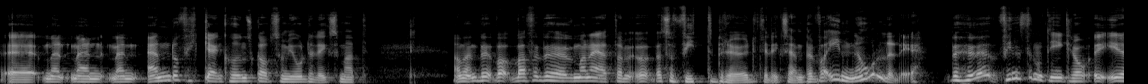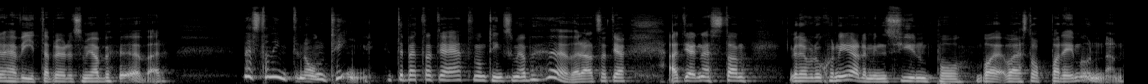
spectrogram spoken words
Eh, men, men, men ändå fick jag en kunskap som gjorde liksom att ja, men varför behöver man äta alltså vitt bröd till exempel? Vad innehåller det? Behöv, finns det någonting i, det här vita brödet som jag behöver? Nästan inte någonting. Inte bättre att jag äter någonting som jag behöver. Alltså att jag, att jag nästan revolutionerade min syn på vad, vad jag stoppade i munnen.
